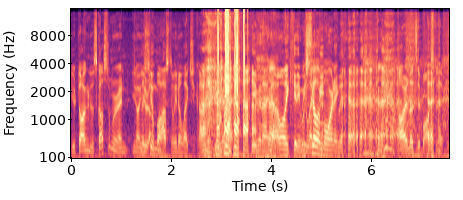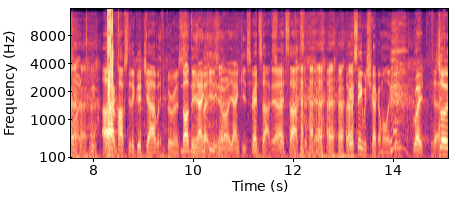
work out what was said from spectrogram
you're talking to this customer, and you know Let's you're do um, Boston. We don't like Chicago. Dave and I, Dave and I no, I'm only kidding. We're we still like, in mourning. all right, let's say Boston if you want. Um, Blackhawks did a good job with the Bruins. Not the Yeah, but, Yankees, you know, no, Yankees. Red Sox. Yeah. Red Sox. And, uh, okay, stay with Chuck. I'm only kidding. Right. So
